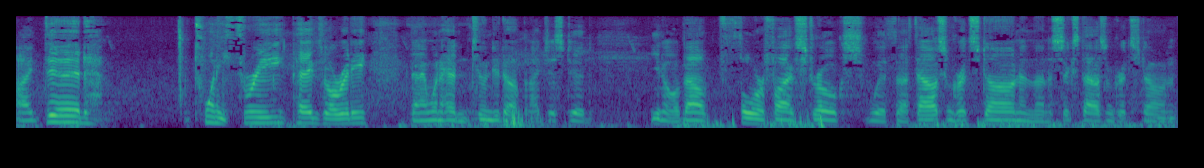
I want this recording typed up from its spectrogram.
I did 23 pegs already. Then I went ahead and tuned it up and I just did, you know, about four or five strokes with a thousand grit stone and then a 6,000 grit stone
